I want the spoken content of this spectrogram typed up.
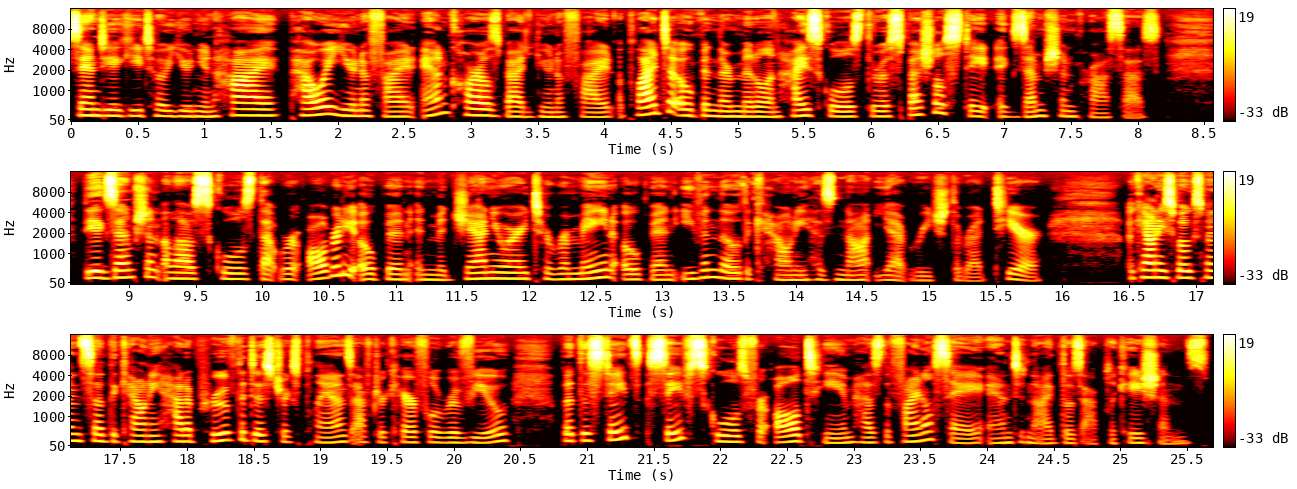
San Dieguito Union High, Poway Unified, and Carlsbad Unified applied to open their middle and high schools through a special state exemption process. The exemption allows schools that were already open in mid January to remain open even though the county has not yet reached the red tier. A county spokesman said the county had approved the district's plans after careful review, but the state's Safe Schools for All team has the final say and denied those applications.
